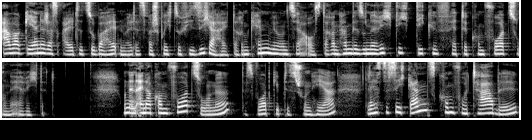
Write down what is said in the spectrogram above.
aber gerne das Alte zu behalten, weil das verspricht so viel Sicherheit. Darin kennen wir uns ja aus. Daran haben wir so eine richtig dicke, fette Komfortzone errichtet. Und in einer Komfortzone, das Wort gibt es schon her, lässt es sich ganz komfortabel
